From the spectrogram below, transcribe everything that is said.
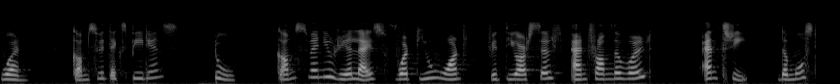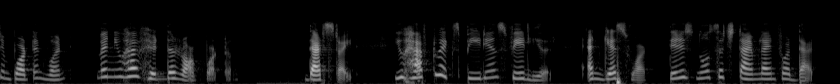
one, comes with experience, two, comes when you realize what you want with yourself and from the world, and three, the most important one, when you have hit the rock bottom. That's right. You have to experience failure. And guess what? There is no such timeline for that.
